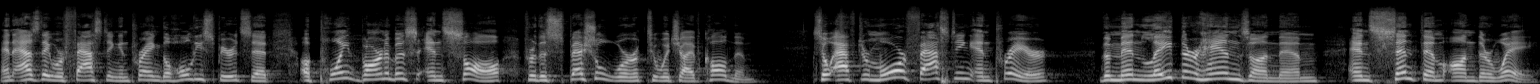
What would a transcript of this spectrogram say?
And as they were fasting and praying, the Holy Spirit said, Appoint Barnabas and Saul for the special work to which I have called them. So after more fasting and prayer, the men laid their hands on them and sent them on their way.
